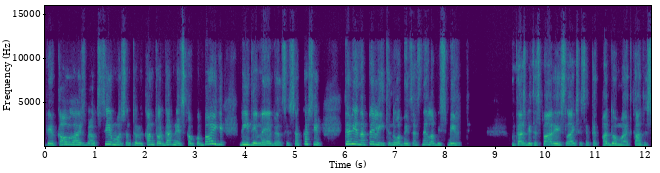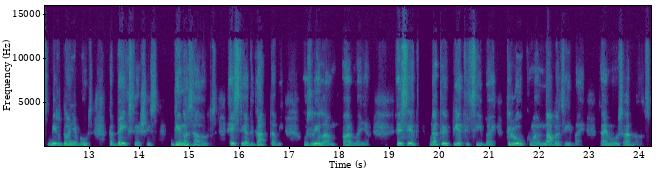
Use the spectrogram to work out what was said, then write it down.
pie kaula aizbraukt ciemos, un tur kantora darbinieks kaut ko baigi bīdīja mēbeles. Es saku, kas ir? Te viena pelīte nobeidzās, nelabi smirti. Un tas bija tas pārējais laiks, saku, padomājiet, kāda smirdoņa būs, kad beigsies šis dinozaurs. Esiet gatavi uz lielām pārmaiņām. Esiet gatavi pieticībai, trūkumam, nabadzībai. Ir mūsu atbalsts.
